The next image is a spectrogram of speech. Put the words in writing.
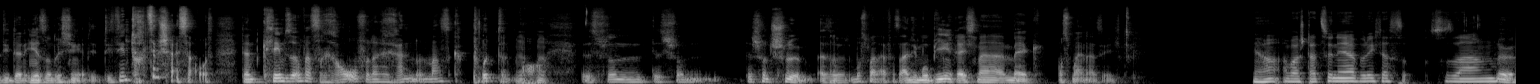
die dann eher so in Richtung, die, sehen trotzdem scheiße aus. Dann kleben sie irgendwas rauf oder ran und machen es kaputt. Oh, ja. Das ist schon, das ist schon, das ist schon schlimm. Also muss man einfach sagen, die mobilen Rechner Mac aus meiner Sicht. Ja, aber stationär würde ich das sozusagen Nö.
